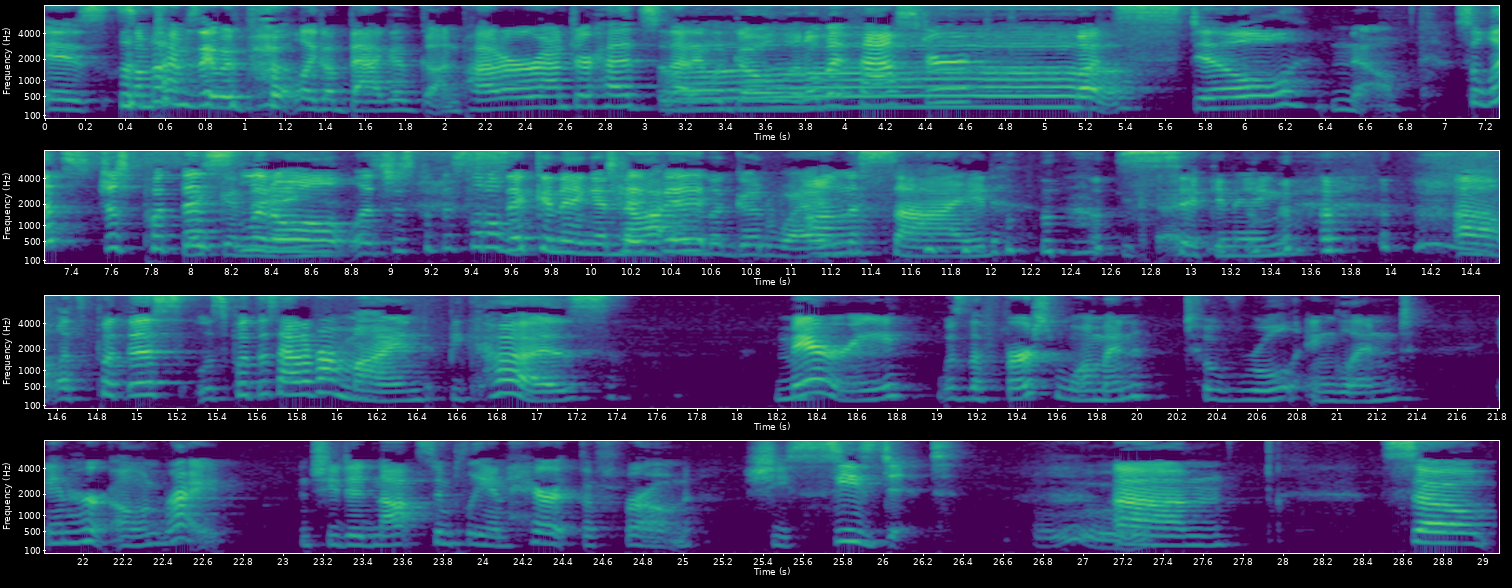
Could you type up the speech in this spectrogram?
is sometimes they would put like a bag of gunpowder around her head so that it would go a little bit faster but still no. So let's just put this little let's just put this little Sickening and not in the good way. on the side. Sickening. Uh, let's put this let's put this out of our mind because mary was the first woman to rule england in her own right and she did not simply inherit the throne she seized it Ooh. um, so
